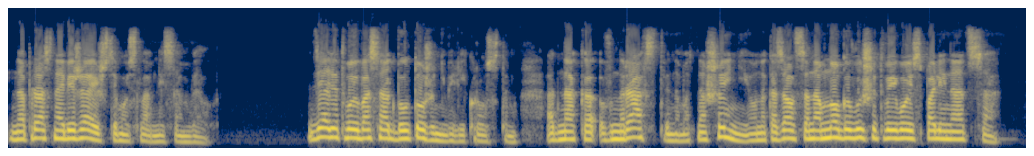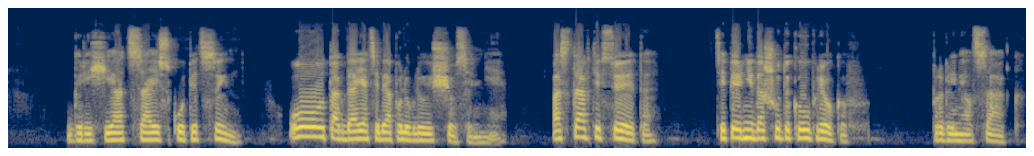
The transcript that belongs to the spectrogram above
Напрасно обижаешься, мой славный Самвел. Дядя твой Васак был тоже невелик ростом, однако в нравственном отношении он оказался намного выше твоего исполина отца. Грехи отца искупит сын. О, тогда я тебя полюблю еще сильнее. Оставьте все это. Теперь не до шуток и упреков, — прогремел Саак.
